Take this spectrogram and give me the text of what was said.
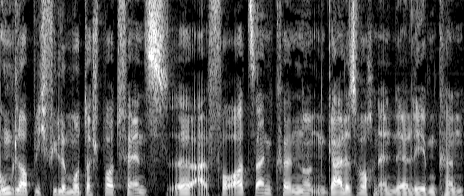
unglaublich viele Motorsportfans äh, vor Ort sein können und ein geiles Wochenende erleben können.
